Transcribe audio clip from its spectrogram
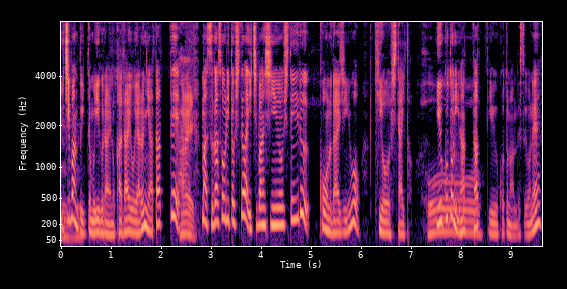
一番と言ってもいいぐらいの課題をやるにあたって、はい、まあ、菅総理としては一番信用している河野大臣を起用したいと。いうことになったっていうことなんですよね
